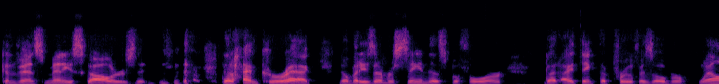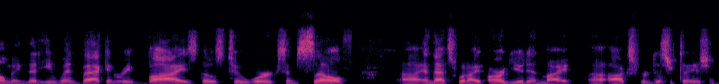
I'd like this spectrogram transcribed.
convinced many scholars that that I'm correct. Nobody's ever seen this before, but I think the proof is overwhelming that he went back and revised those two works himself. Uh, and that's what I argued in my uh, Oxford dissertation.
